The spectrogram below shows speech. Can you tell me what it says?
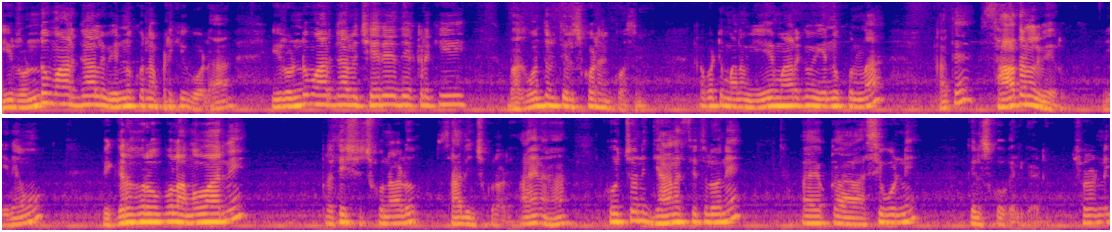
ఈ రెండు మార్గాలు ఎన్నుకున్నప్పటికీ కూడా ఈ రెండు మార్గాలు చేరేది ఎక్కడికి? భగవంతుని తెలుసుకోవడానికి కోసమే. కాబట్టి మనం ఏ మార్గం ఎన్నుకున్నా అయితే సాధనలు వేరు. నేనేమో విగ్రహ రూపంలో అమ్మవారిని ప్రతిష్ఠించుకున్నాడు సాధించుకున్నాడు. ఆయన కూర్చొని ధ్యాన స్థితిలోనే ఆ యొక్క శివుణ్ణి తెలుసుకోగలిగాడు. చూడండి.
